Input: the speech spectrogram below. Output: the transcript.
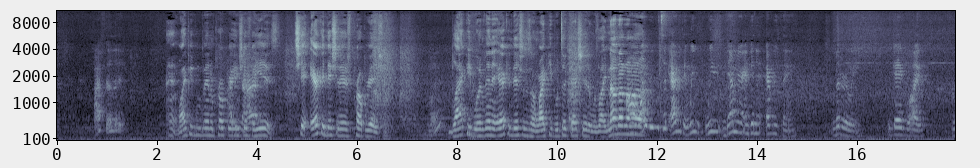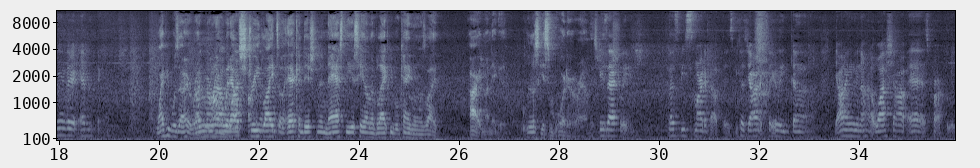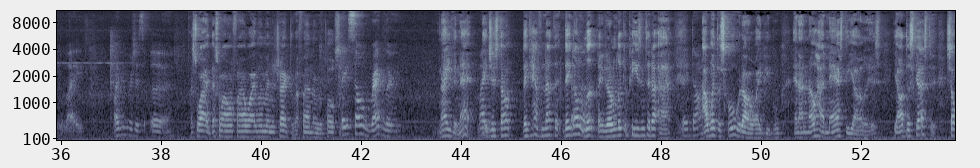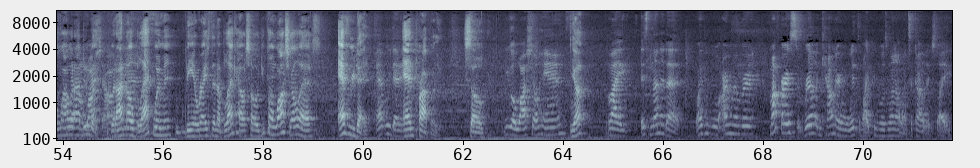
I feel it. Man, white people been appropriating I do shit for years. Shit, air conditioner is appropriation. What? Black people invented air conditioners, and white people took that shit and was like, no, no, no, Oh, no. white people took everything. We we damn near invented everything. Literally, we gave life. We invented everything. White people was out here running Like, around without street lights or air conditioning, nasty as hell, and black people came and was like, all right, my nigga, let's get some order around this. bitch." Exactly. Let's be smart about this because y'all are clearly dumb. Y'all don't even know how to wash y'all ass properly. Like white people are just uh That's why. That's why I don't find white women attractive. I find them repulsive. they so regular. Not even that. they just don't. They have nothing. They don't Ugh. look. They don't look appeasing to the eye. They don't. I went to school with all white people, and I know how nasty y'all is. Y'all disgusted. So why would I Y'all do that? But I know hands. black women being raised in a black household. You gonna wash your ass every day every day. and properly. So, you go wash your hands. yep. Like it's none of that. White people. I remember my first real encounter with white people was when I went to college. Like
